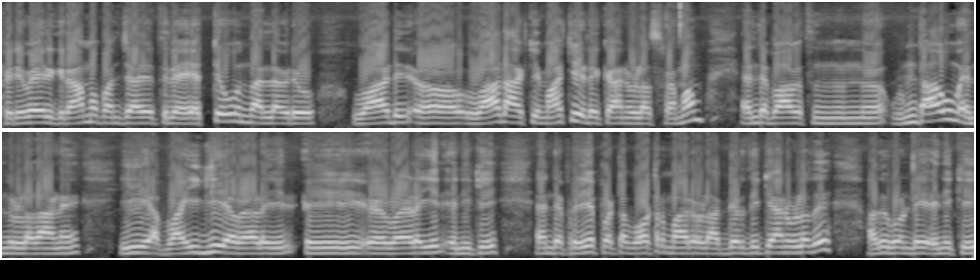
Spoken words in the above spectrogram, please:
പെരുവയൽ ഗ്രാമപഞ്ചായത്തിലെ ഏറ്റവും നല്ല ഒരു വാർഡ് വാർഡാക്കി മാറ്റിയെടുക്കാനുള്ള ശ്രമം എന്റെ ഭാഗത്തു നിന്ന് ഉണ്ടാവും എന്നുള്ളതാണ് ഈ വൈകിയ വേളയിൽ ഈ വേളയിൽ എനിക്ക് എന്റെ പ്രിയപ്പെട്ട വോട്ടർമാരോട് അഭ്യർത്ഥിക്കാനുള്ളത്. അതുകൊണ്ട് എനിക്ക്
